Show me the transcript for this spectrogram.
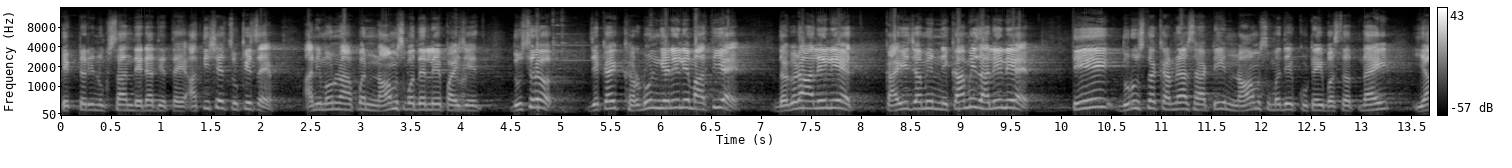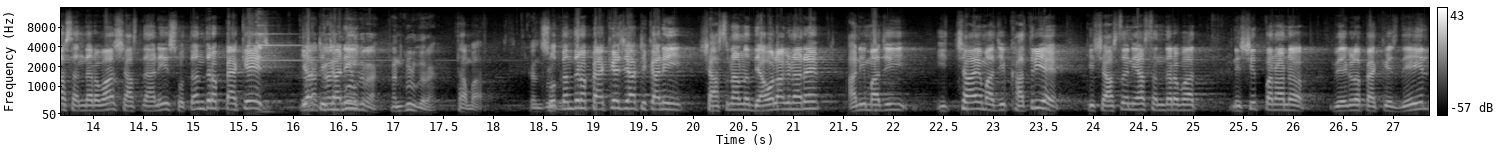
हेक्टरी नुकसान देण्यात येत आहे अतिशय चुकीचं आहे. आणि म्हणून आपण नॉर्म्स बदलले पाहिजेत. दुसरं जे काही खरडून गेलेली माती आहे दगडं आलेली आहेत काही जमीन निकामी झालेली आहे ते दुरुस्त करण्यासाठी नॉर्म्समध्ये कुठेही बसत नाही. या संदर्भात शासनाने स्वतंत्र पॅकेज या ठिकाणी कन्क्लूड करा थांबा. स्वतंत्र पॅकेज या ठिकाणी शासनानं द्यावं लागणार आहे आणि माझी इच्छा आहे माझी खात्री आहे की शासन या संदर्भात निश्चितपणानं वेगळं पॅकेज देईल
